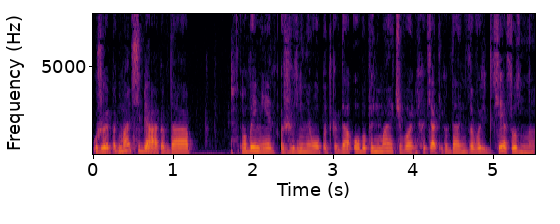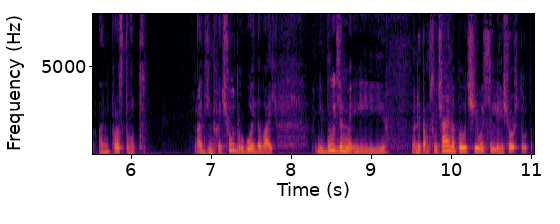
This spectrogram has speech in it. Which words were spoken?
уже понимают себя, когда оба имеют жизненный опыт, когда оба понимают, чего они хотят, и когда они заводят детей осознанно, они просто вот один хочу, другой давай не будем, и, или там случайно получилось, или еще что-то.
